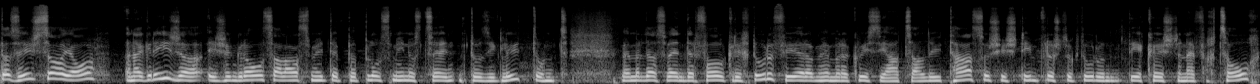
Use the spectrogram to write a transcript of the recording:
Das ist so, ja. Eine Grieche ist ein Grossanlass mit etwa plus minus 10'000 Leuten und wenn wir das erfolgreich durchführen müssen wir eine gewisse Anzahl Leute haben, sonst ist die Infrastruktur und die Kosten einfach zu hoch.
